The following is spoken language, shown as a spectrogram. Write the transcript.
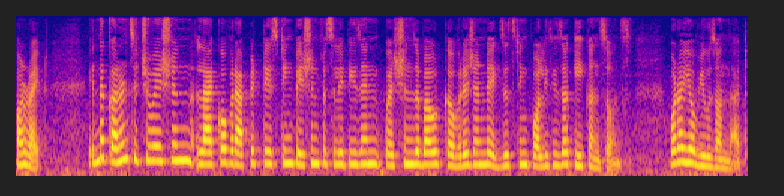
All right. In the current situation, lack of rapid testing patient facilities and questions about coverage under existing policies are key concerns. What are your views on that?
